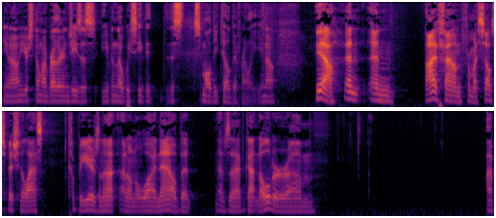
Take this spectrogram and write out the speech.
you know you're still my brother in Jesus even though we see the, this small detail differently you know Yeah, and and I've found for myself, especially the last couple of years, and I, I don't know why now, but as I've gotten older, um, I've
